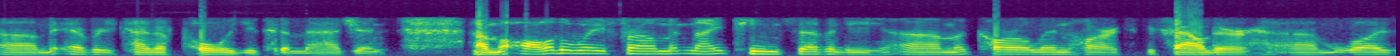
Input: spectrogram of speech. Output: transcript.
um, every kind of pole you could imagine. Um, all the way from 1970, um, Carl Linhart, the founder, um, was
